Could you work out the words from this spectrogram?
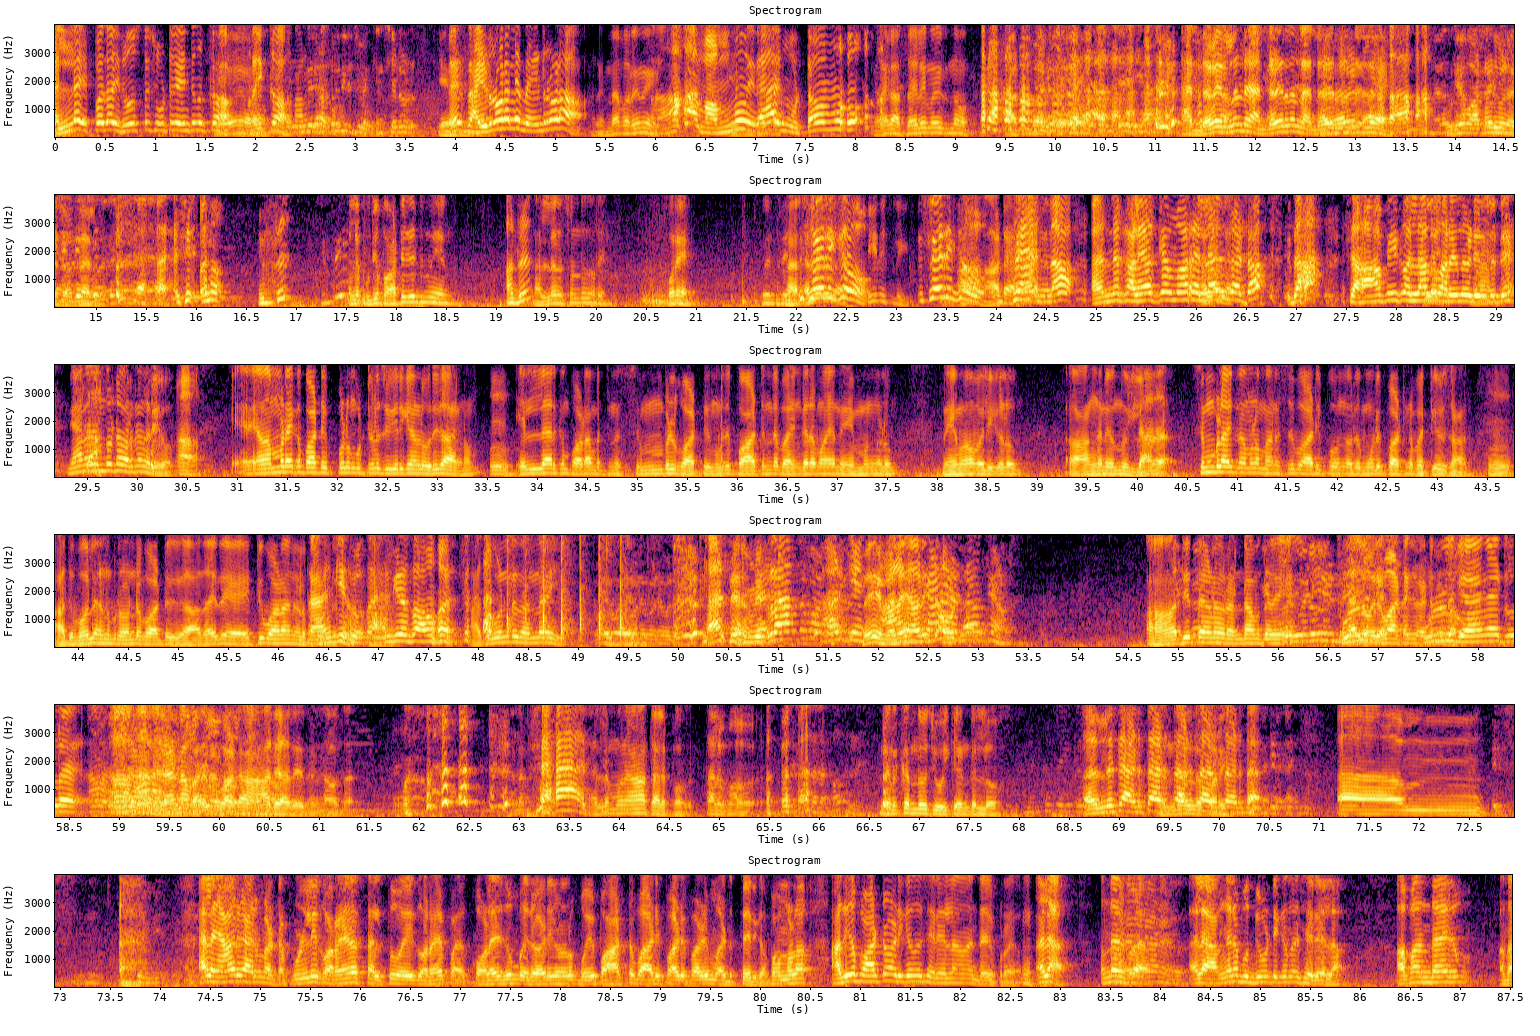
അല്ല ഇപ്പൊ ഇരുപത് ദിവസത്തെ ഷൂട്ട് കഴിഞ്ഞിട്ട് നിക്കാ. ബ്രേക്കാ. സൈഡ് റോളല്ലേ മെയിൻ റോളാ അതെന്നാ പറയുന്നേ? ആ മമ്മു ഇതാ മുട്ട മമ്മു. കസേല ഇരുന്നോ? എന്റെ വരുന്നുണ്ട് എന്റെ വരുന്നുണ്ട് എന്റെ വരുന്നുണ്ട് പുതിയ പാട്ടാടി കേട്ടോ ഇത്? അല്ല പുതിയ പാട്ട് കേട്ടിരുന്നു ഞാൻ. അത്? നല്ല രസമുണ്ട് പറയാം. പോരെ. ശരിക്കോ? സീരിയസ്ലി എല്ലാരും എന്നെ കേട്ടോ. ഇതാ ഷാഫി കൊല്ലാന്ന് പറയുന്നു ഇവിടെ ഇരുന്നിട്ട്. ഞാനത് എന്തുകൊണ്ടാ പറഞ്ഞതറിയോ നമ്മുടെയൊക്കെ പാട്ട് ഇപ്പോഴും കുട്ടികൾ സ്വീകരിക്കാനുള്ള ഒരു കാരണം എല്ലാവർക്കും പാടാൻ പറ്റുന്ന സിമ്പിൾ പാട്ട് എന്ന് ഇത് പാട്ടിന്റെ ഭയങ്കരമായ നിയമങ്ങളും നിയമാവലികളും അങ്ങനെയൊന്നുമില്ല. സിമ്പിളായിട്ട് നമ്മുടെ മനസ്സ് പാടി പോകുന്ന ഒരു മൂളിപ്പാട്ടിന് പറ്റിയ ഒരു സാധനം. അതുപോലെയാണ് ബ്രോന്റെ പാട്ട്. അതായത് ഏറ്റു പാടാൻ താങ്ക് എളുപ്പമുണ്ട് you thank you so much അതുകൊണ്ട് നന്നായി. ആ ഷമീറ ദേ, ഇവിടെ ഒരു count- ആദ്യത്തെ ആണോ രണ്ടാമത്തെ. ഫുള്ള്? ഗ്യാങ് ആയിട്ടുള്ള അതെ അതെ. രണ്ടാമത്തെ. ഛേ, അല്ല മോനെ ആ തലപ്പാവ്. തലപ്പാവ്. നിനക്കെന്തോ ചോദിക്കണ്ടല്ലോ? എന്നിട്ട് അടുത്ത അടുത്ത അടുത്ത അടുത്ത അല്ല ഞാൻ ഒരു കാര്യം പറയട്ടെ. പുള്ളി കുറെ സ്ഥലത്ത് പോയി കുറെ കോളേജും പരിപാടികളിലും പോയി പാട്ട് പാടി പാടി പാടി മടുത്തായിരിക്കും അപ്പൊ നമ്മൾ അധികം പാട്ട് പാടിക്കുന്നത് ശരിയല്ല എന്നാണ് എന്റെ അഭിപ്രായം. അല്ല? എന്താ അഭിപ്രായം? അല്ല അങ്ങനെ ബുദ്ധിമുട്ടിക്കുന്നത് ശരിയല്ല. അപ്പൊ എന്തായാലും അത്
